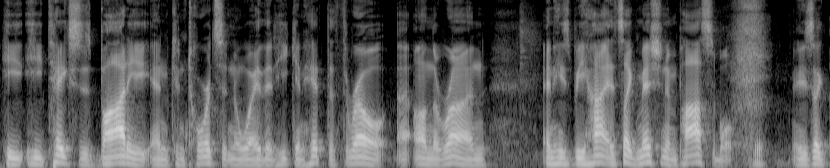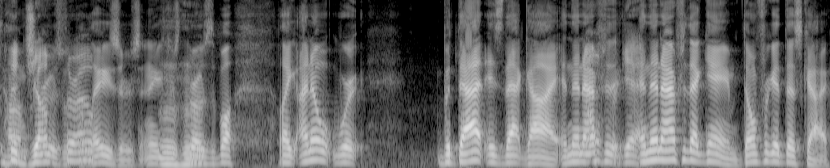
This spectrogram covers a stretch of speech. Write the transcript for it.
he he takes his body and contorts it in a way that he can hit the throw uh, on the run, and he's behind. It's like Mission Impossible. He's like Tom Cruise throw? with the lasers, and he just throws the ball. Like I know we're, but that is that guy. And then after forget. and then after that game, don't forget this guy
